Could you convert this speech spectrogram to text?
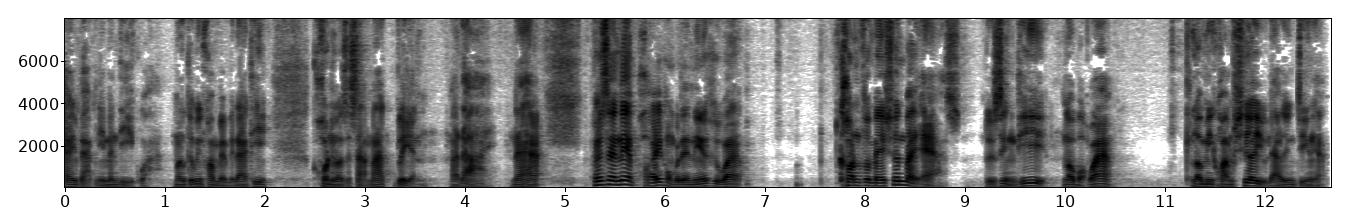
ไอ้แบบนี้มันดีกว่า มันก็มีความเป็นไปได้ที่คนเราจะสามารถเปลี่ยนมาได้นะฮะเพราะฉะนั้นเนี่ย point ของประเด็นนี้ก็คือว่า confirmation bias หรือสิ่งที่เราบอกว่า เรามีความเชื่ออยู่แล้วจริงๆเนี่ย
